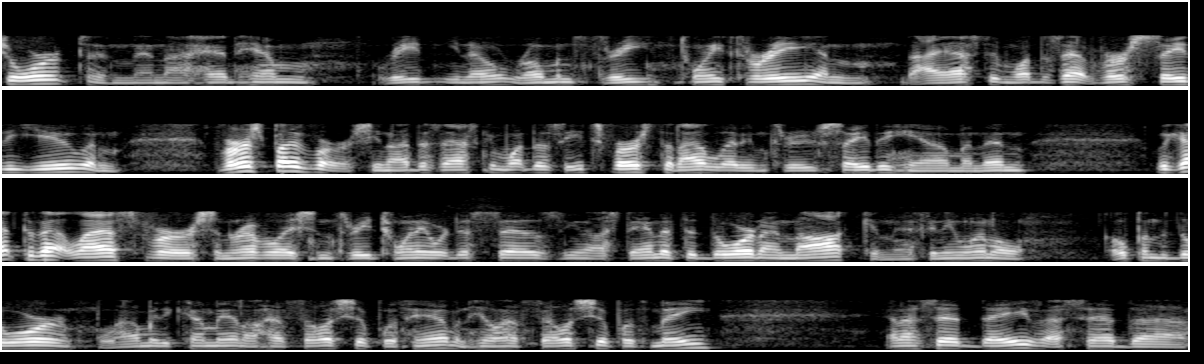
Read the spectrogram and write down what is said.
short. And then I had him read, you know, Romans three twenty three, and I asked him, "What does that verse say to you?" And verse by verse, you know, I just ask him, "What does each verse that I led him through say to him?" And then we got to that last verse in Revelation 3:20 where it just says, you know, I stand at the door and I knock, and if anyone will open the door and allow me to come in. I'll have fellowship with him, and he'll have fellowship with me. And I said, Dave, I said, uh,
